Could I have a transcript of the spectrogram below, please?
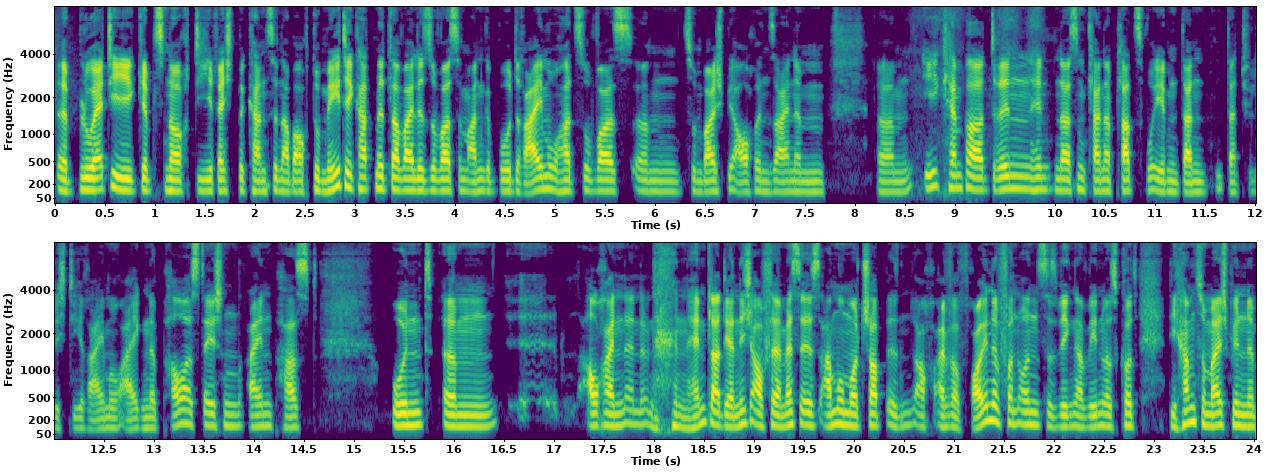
Äh, Bluetti gibt's noch, die recht bekannt sind, aber auch Dometic hat mittlerweile sowas im Angebot. Raimo hat sowas ähm, zum Beispiel auch in seinem ähm, E-Camper drin. Hinten da ist ein kleiner Platz, wo eben dann natürlich die Raimo eigene Power Station reinpasst. Und ähm, auch ein, ein, Händler, der nicht auf der Messe ist, Amumod Shop, sind auch einfach Freunde von uns, deswegen erwähnen wir es kurz. Die haben zum Beispiel eine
